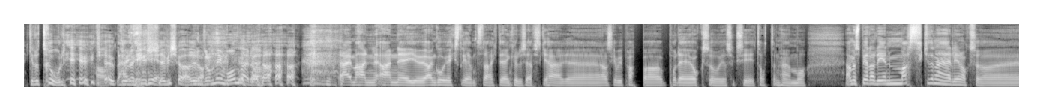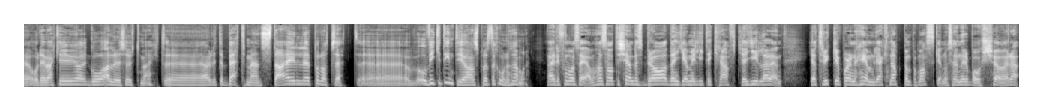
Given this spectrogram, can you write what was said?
vilken otrolig ja, klyschor vi kör idag. Undrar om det är måndag idag? nej, men han, han, är ju, han går ju extremt starkt, Dejan Kulusevski här. Eh, han ska bli pappa på det också, gör succé i Tottenham. Och, ja, men spelade i en mask den här helgen också eh, och det verkar ju gå alldeles utmärkt. Lite Batman-style på något sätt. Och vilket inte gör hans prestationer sämre. Nej, det får man säga. Han sa att det kändes bra, den ger mig lite kraft, jag gillar den. Jag trycker på den hemliga knappen på masken och sen är det bara att köra.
